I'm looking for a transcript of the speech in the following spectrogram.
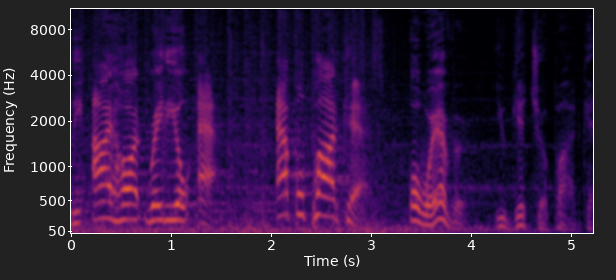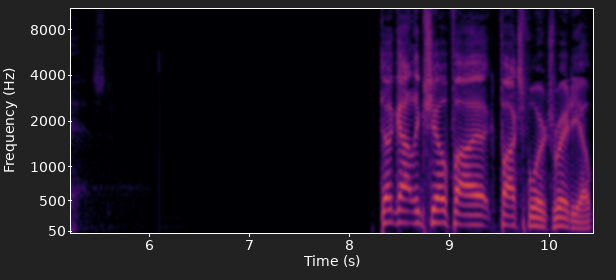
the iHeartRadio app, Apple Podcasts, or wherever you get your podcast. Doug Gottlieb Show, Fox Sports Radio.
